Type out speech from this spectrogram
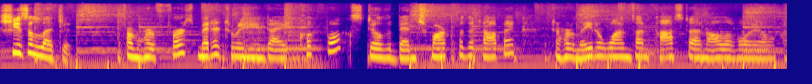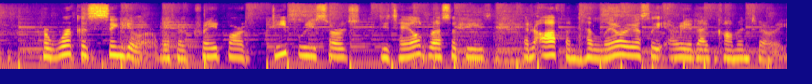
She is a legend. From her first Mediterranean diet cookbook, still the benchmark for the topic, to her later ones on pasta and olive oil, her work is singular, with her trademark deep research, detailed recipes, and often hilariously erudite commentary.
